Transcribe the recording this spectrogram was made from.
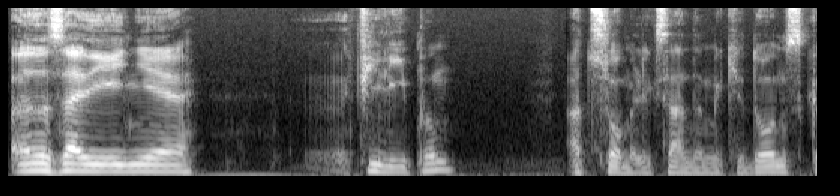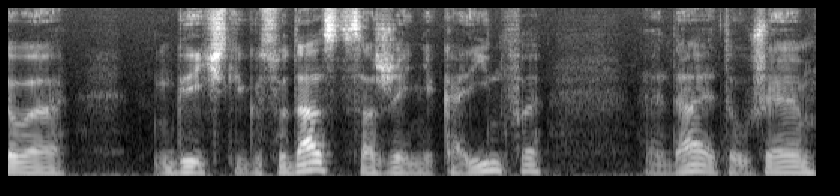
разорения Филиппом отцом Александра Македонского греческих государств, сожжение Каринфа, э, да, это уже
